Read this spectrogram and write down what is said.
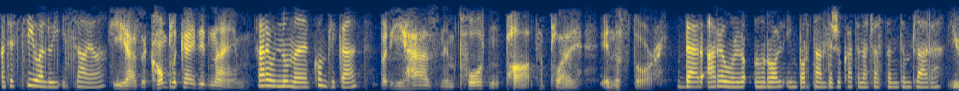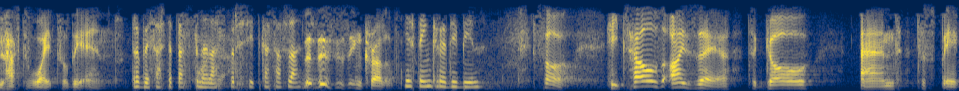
Acest fiu al lui Isaia he has a complicated name, are un nume complicat, but he has an important part to play in the story. dar are un, un rol important de jucat în această întâmplare. You have to wait till the end. Trebuie să așteptați până la sfârșit ca să aflați. This is incredible. Este incredibil. So, he tells Isaiah to go and to speak.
